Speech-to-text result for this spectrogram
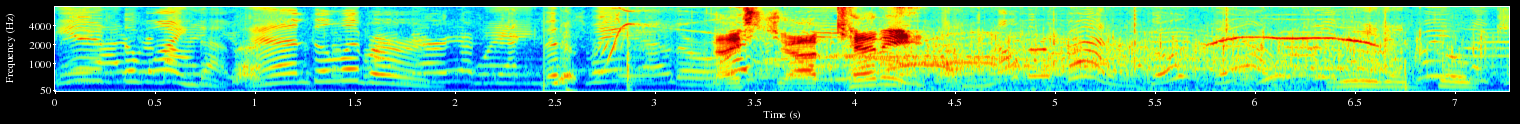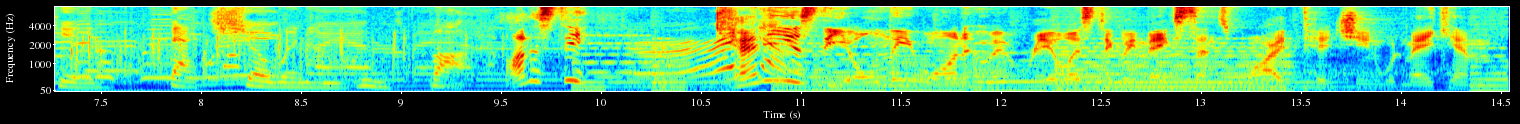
Here's the windup and delivered. The swing. The Nice right job, Kenny. Another down. Way to go, kid. That's showing him who's boss. Honesty, Kenny is the only one who it realistically makes sense why pitching would make him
